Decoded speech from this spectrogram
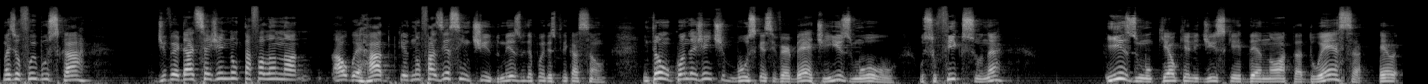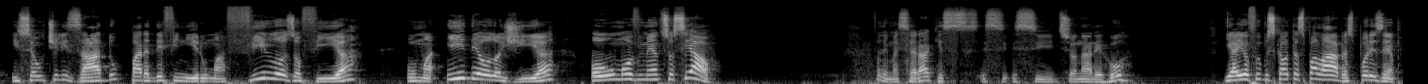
Mas eu fui buscar de verdade, se a gente não está falando algo errado, porque não fazia sentido, mesmo depois da explicação. Então, quando a gente busca esse verbete, ismo, ou o sufixo, né? Ismo, que é o que ele diz que denota doença, é, isso é utilizado para definir uma filosofia, uma ideologia ou um movimento social. Falei, mas será que esse, esse, esse dicionário errou? E aí eu fui buscar outras palavras, por exemplo,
